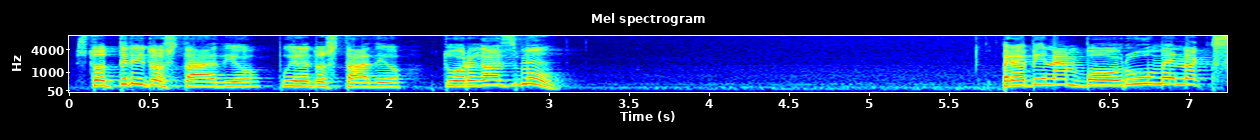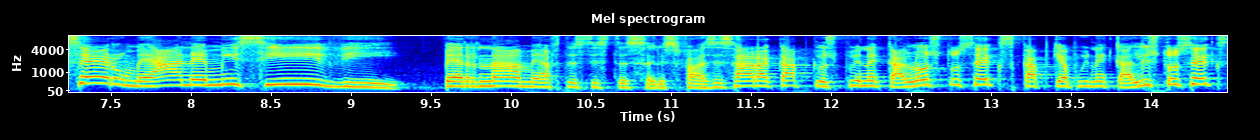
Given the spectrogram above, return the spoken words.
στο τρίτο στάδιο που είναι το στάδιο του οργασμού. Πρέπει να μπορούμε να ξέρουμε αν εμείς ήδη περνάμε αυτές τις τέσσερις φάσεις. Άρα κάποιος που είναι καλός στο σεξ, κάποια που είναι καλή στο σεξ,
